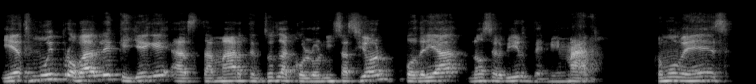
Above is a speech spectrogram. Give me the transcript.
y es muy probable que llegue hasta Marte. Entonces la colonización podría no servir de ni madre. ¿Cómo ves?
